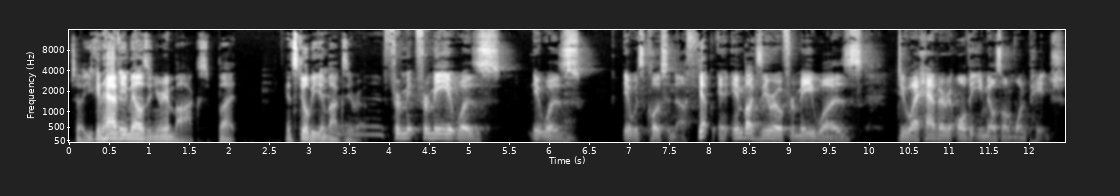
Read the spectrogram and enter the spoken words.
So you can have emails in your inbox, but and still be inbox zero. For me, for me, it was it was it was close enough. Yep. In- Inbox zero for me was: Do I have every, all the emails on one page?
